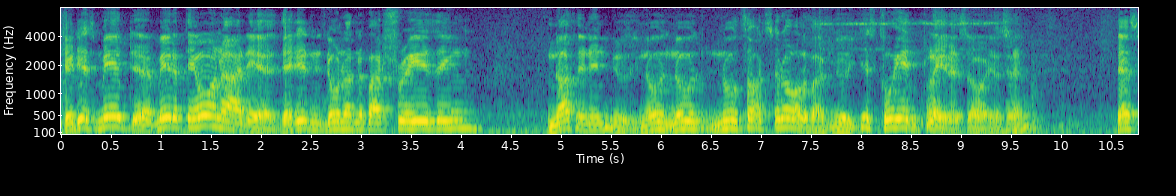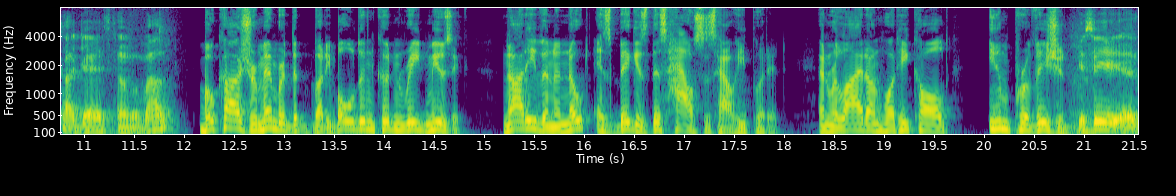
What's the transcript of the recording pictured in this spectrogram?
They just made, uh, made up their own ideas. They didn't know nothing about phrasing, nothing in music, no, no, no thoughts at all about music. Just go ahead and play, that's all, you understand? That's how jazz come about. Bocage remembered that Buddy Bolden couldn't read music. Not even a note as big as this house is how he put it and relied on what he called improvision. You see, uh,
